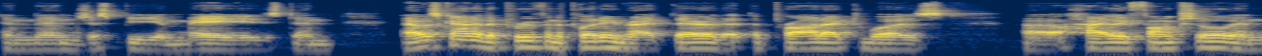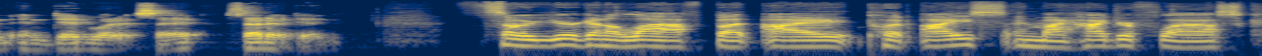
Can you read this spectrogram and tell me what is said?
and then just be amazed. And that was kind of the proof in the pudding right there that the product was uh, highly functional and, and did what it say, said it did. So you're gonna laugh, but I put ice in my hydro flask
